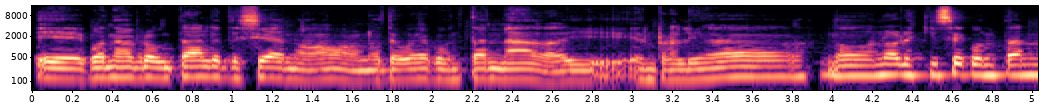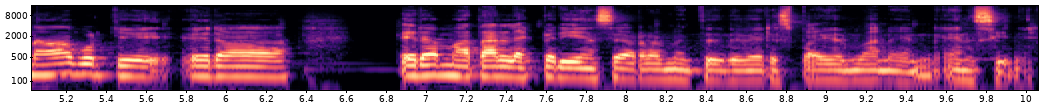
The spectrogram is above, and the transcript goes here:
eh, cuando me preguntaban les decía, no, no te voy a contar nada. Y en realidad no, no les quise contar nada porque era, era matar la experiencia realmente de ver Spider-Man en, en cine.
